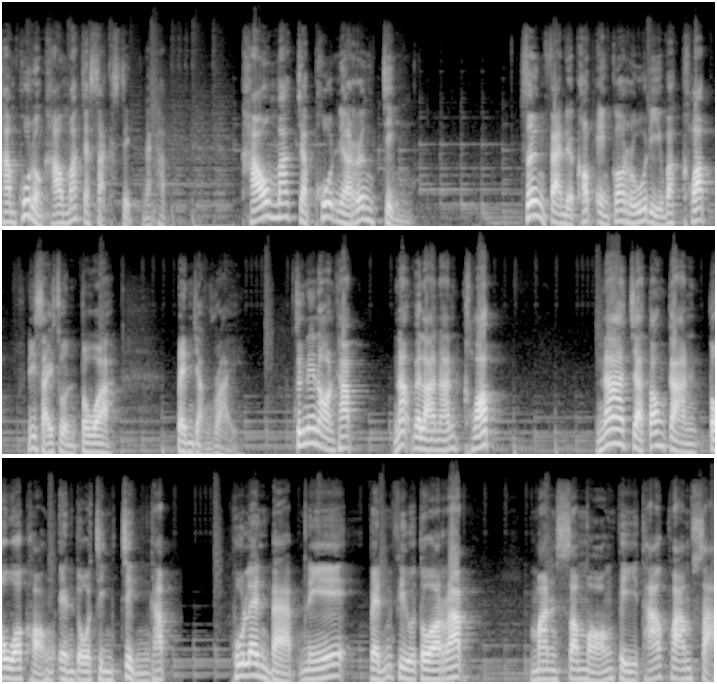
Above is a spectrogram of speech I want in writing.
คำพูดของเขามักจะศักดิ์สิทธิ์นะครับเขามักจะพูดในเรื่องจริง ซึ่งแฟนเดอะคลอปเองก็รู้ดีว่าคลอปนิสัยส่วนตัวเป็นอย่างไร ซึ่งแน่นอนครับ ณ เวลานั้นคลอป น่าจะต้องการตัวของเอนโดจริง ๆ ครับ ผู้เล่นแบบนี้เป็นฟิลตัวรับ มันสมองฝีเท้าความสา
